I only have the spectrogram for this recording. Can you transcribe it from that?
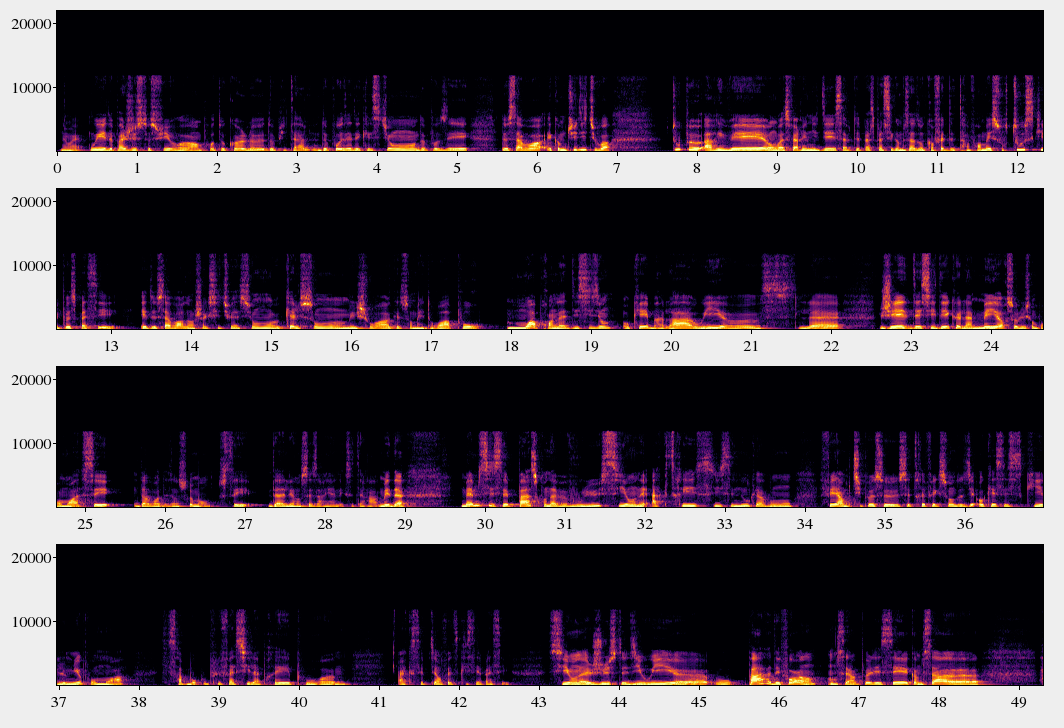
Ouais. Oui, de pas juste suivre un protocole d'hôpital, de poser des questions, de poser, de savoir. Et comme tu dis, tu vois, tout peut arriver, on va se faire une idée, ça va peut-être pas se passer comme ça. Donc en fait, d'être informé sur tout ce qui peut se passer et de savoir dans chaque situation euh, quels sont mes choix, quels sont mes droits pour moi prendre la décision. Ok, ben là, oui, euh, j'ai décidé que la meilleure solution pour moi, c'est d'avoir des instruments, c'est d'aller en césarienne, etc. Mais même si c'est pas ce qu'on avait voulu, si on est actrice, si c'est nous qui avons fait un petit peu cette réflexion de dire ok c'est ce qui est le mieux pour moi, ce sera beaucoup plus facile après pour euh, accepter en fait ce qui s'est passé. Si on a juste dit oui euh, ou pas, des fois, hein, on s'est un peu laissé comme ça. Euh,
